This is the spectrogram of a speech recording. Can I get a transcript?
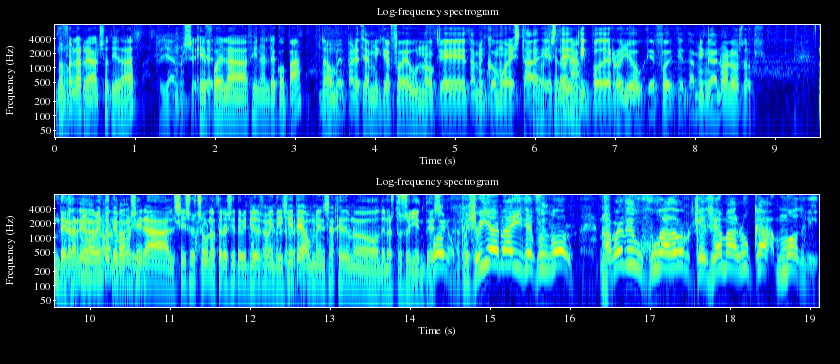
¿No, fue la Real Sociedad? pues ya no sé. que ya- fue la final de Copa. No, me parece a mí que fue uno que también como esta, este tipo de rollo, que fue que también ganó a los dos. Dejarme un momento que vamos a ir al 681072297 a un mensaje de uno de nuestros oyentes. Bueno, pues hoy habláis de fútbol. Hablé de un jugador que se llama Luka Modric.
